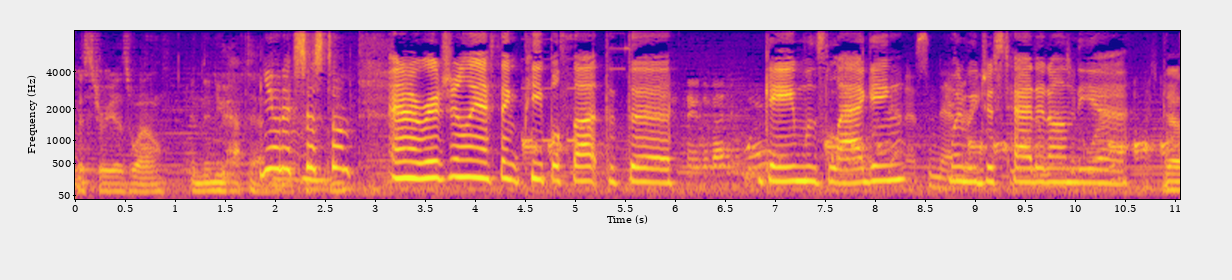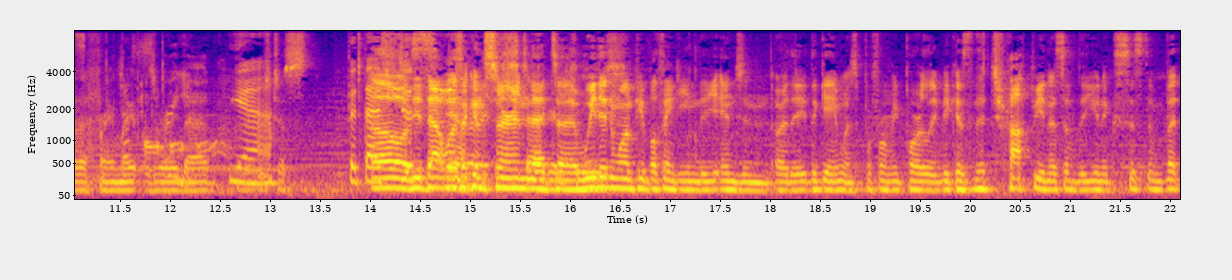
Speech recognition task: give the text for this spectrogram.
mystery as well. And then you have to have Unix system. And originally, I think people thought that the game was lagging when we just had it on the. Uh, Yeah, the frame rate was very bad. Yeah. It was just but that's oh, just. that was a concern that uh, we didn't want people thinking the engine or the, the game was performing poorly because of the choppiness of the Unix system. But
